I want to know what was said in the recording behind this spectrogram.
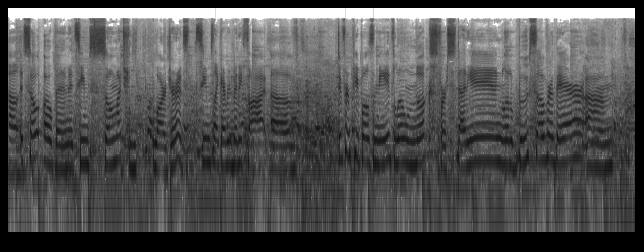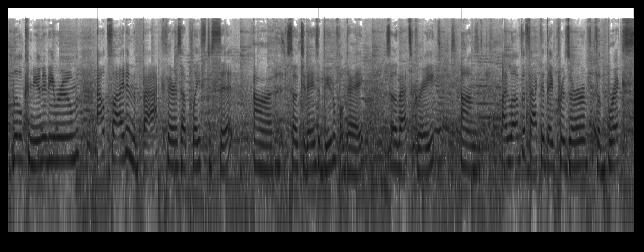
Well, it's so open. It seems so much larger. It seems like everybody thought of different people's needs, little nooks for studying, little booths over there, um, little community room. Outside in the back, there's a place to sit. Uh, so today's a beautiful day, so that's great. Um, I love the fact that they preserved the bricks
